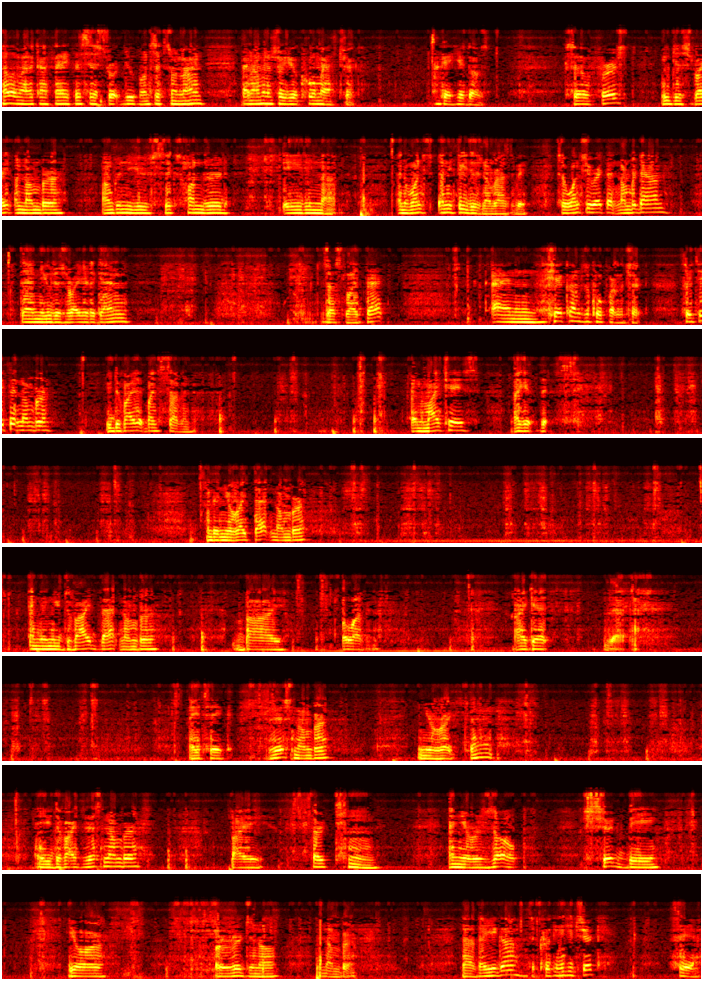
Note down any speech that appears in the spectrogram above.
Hello, Matter Cafe. This is Short Dude 1619, and I'm going to show you a cool math trick. Okay, here goes. So first, you just write a number. I'm going to use 689. And once, any three-digit number has to be. So once you write that number down, then you just write it again, just like that. And here comes the cool part of the trick. So you take that number, you divide it by 7. And in my case, I get this. And then you write that number. And then you divide that number by 11. I get that. I take this number and you write that and you divide this number by 13 and your result should be your original number. Now there you go. It's a quick and easy trick. See ya.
